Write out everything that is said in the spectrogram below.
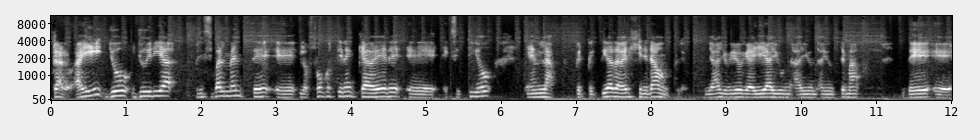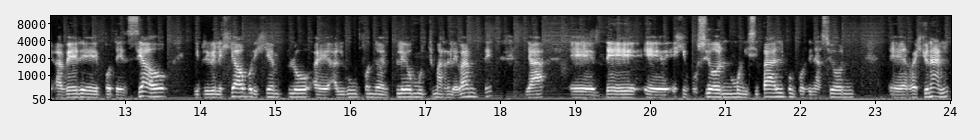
Claro, ahí yo, yo diría principalmente eh, los focos tienen que haber existido en la perspectiva de haber generado empleo. Ya, yo creo que ahí hay un, hay un, hay un tema de eh, haber eh, potenciado y privilegiado, por ejemplo, eh, algún fondo de empleo mucho más relevante, ya de ejecución municipal con coordinación regional,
